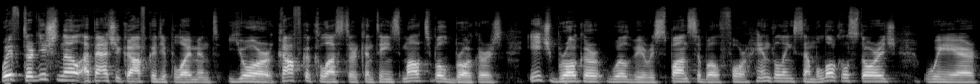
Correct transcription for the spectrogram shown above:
With traditional Apache Kafka deployment, your Kafka cluster contains multiple brokers. Each broker will be responsible for handling some local storage where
